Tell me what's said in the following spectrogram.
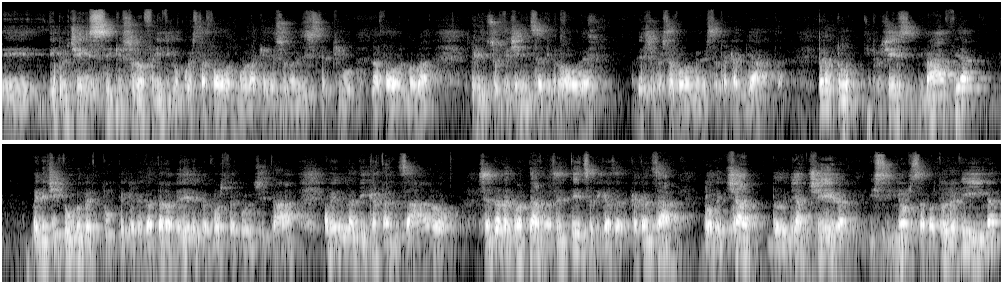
eh, di processi che sono finiti con questa formula, che adesso non esiste più la formula per insufficienza di prove, adesso questa formula è stata cambiata. Però tutti i processi di mafia, ve ne cito uno per tutti, potete andare a vedere per vostra curiosità, quella di Catanzaro. Se andate a guardare la sentenza di Catanzaro, dove, dove già c'era il signor Salvatore Riina,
